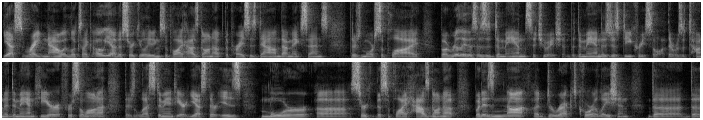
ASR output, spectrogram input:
yes, right now it looks like, oh, yeah, the circulating supply has gone up, the price is down, that makes sense, there's more supply. But really, this is a demand situation. The demand has just decreased a lot. There was a ton of demand here for Solana, there's less demand here. Yes, there is more, uh, the supply has gone up, but is not a direct correlation. The, the,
